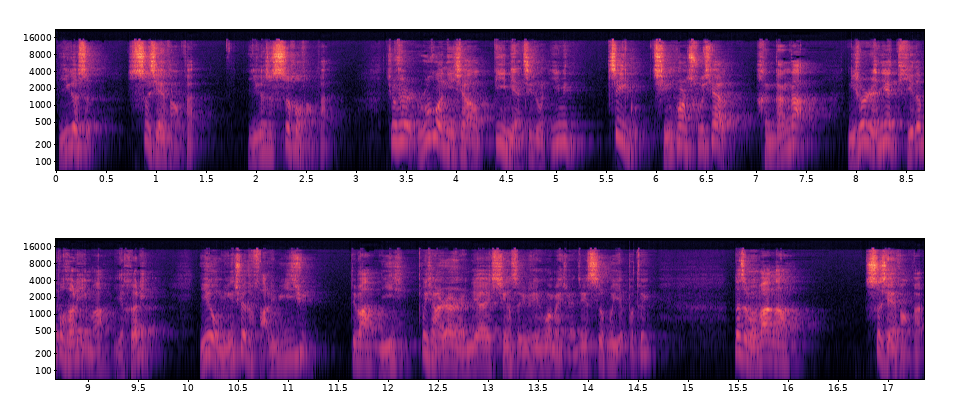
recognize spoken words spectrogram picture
一个是事先防范，一个是事后防范。就是如果你想避免这种，因为这个情况出现了很尴尬，你说人家提的不合理吗？也合理，也有明确的法律依据。对吧？你不想让人家行使优先购买权，这似乎也不对。那怎么办呢？事前防范，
